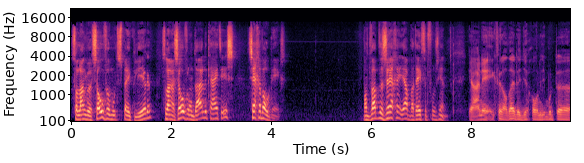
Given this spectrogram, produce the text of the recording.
zolang we zoveel moeten speculeren, zolang er zoveel onduidelijkheid is, zeggen we ook niks. Want wat we zeggen, ja, wat heeft het voor zin? Ja, nee, ik vind altijd dat je gewoon, je moet... eh,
